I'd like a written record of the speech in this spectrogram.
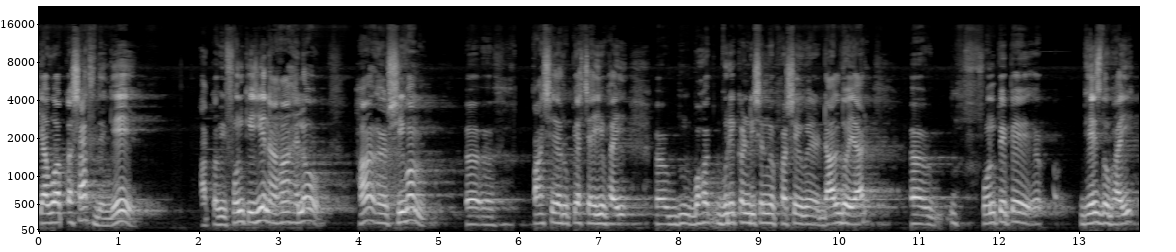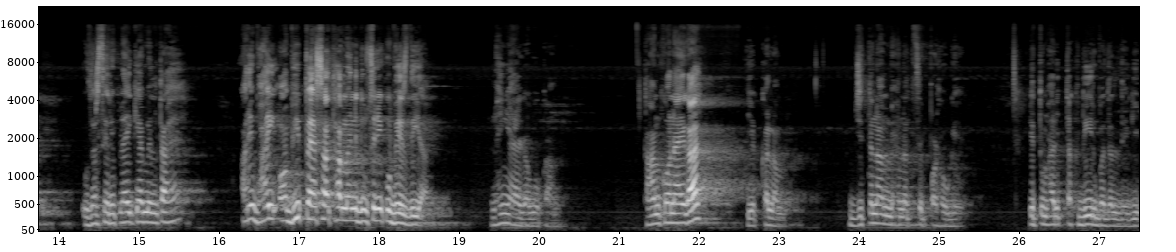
क्या वो आपका साथ देंगे? आप कभी फ़ोन कीजिए ना हाँ हेलो। हाँ शिवम पाँच हज़ार रुपया चाहिए भाई। बहुत बुरे कंडीशन में फंसे हुए हैं। डाल दो यार। फ़ोन पे पे भेज दो भाई। उधर से रिप्लाई क्या मिलता है? अरे भाई, अभी पैसा था, मैंने दूसरे को भेज दिया। नहीं आएगा वो काम। काम कौन आएगा? ये कलम। जितना मेहनत से पढ़ोगे। ये तुम्हारी तकदीर बदल देगी।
